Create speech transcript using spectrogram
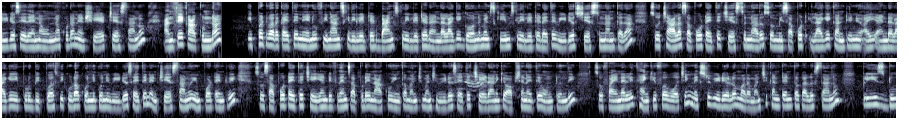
వీడియోస్ ఏదైనా ఉన్నా కూడా నేను షేర్ చేస్తాను. అంతేకాకుండా ఇప్పటి వరకు అయితే నేను ఫినాన్స్కి రిలేటెడ్ బ్యాంక్స్కి రిలేటెడ్ అండ్ అలాగే గవర్నమెంట్ స్కీమ్స్కి రిలేటెడ్ అయితే వీడియోస్ చేస్తున్నాను కదా. సో చాలా సపోర్ట్ అయితే చేస్తున్నారు. సో మీ సపోర్ట్ ఇలాగే కంటిన్యూ అయ్యి అండ్ అలాగే ఇప్పుడు బిగ్ బాస్వి కూడా కొన్ని కొన్ని వీడియోస్ అయితే నేను చేస్తాను ఇంపార్టెంట్వి సో సపోర్ట్ అయితే చేయండి ఫ్రెండ్స్. అప్పుడే నాకు ఇంకా మంచి మంచి వీడియోస్ అయితే చేయడానికి ఆప్షన్ అయితే ఉంటుంది. So finally thank you for watching. Next వీడియోలో మరో మంచి కంటెంట్తో కలుస్తాను. Please do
